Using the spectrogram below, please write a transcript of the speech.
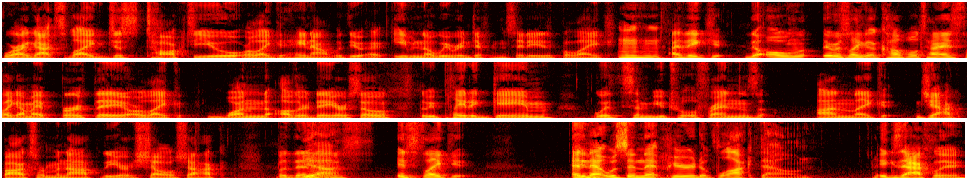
where I got to like just talk to you or like hang out with you, uh, even though we were in different cities. But like, Mhm. I think the only there was like a couple times like on my birthday or like one other day or so that we played a game with some mutual friends on like Jackbox or Monopoly or Shell Shock. But then Yeah. it was, it's like and that was in that period of lockdown exactly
